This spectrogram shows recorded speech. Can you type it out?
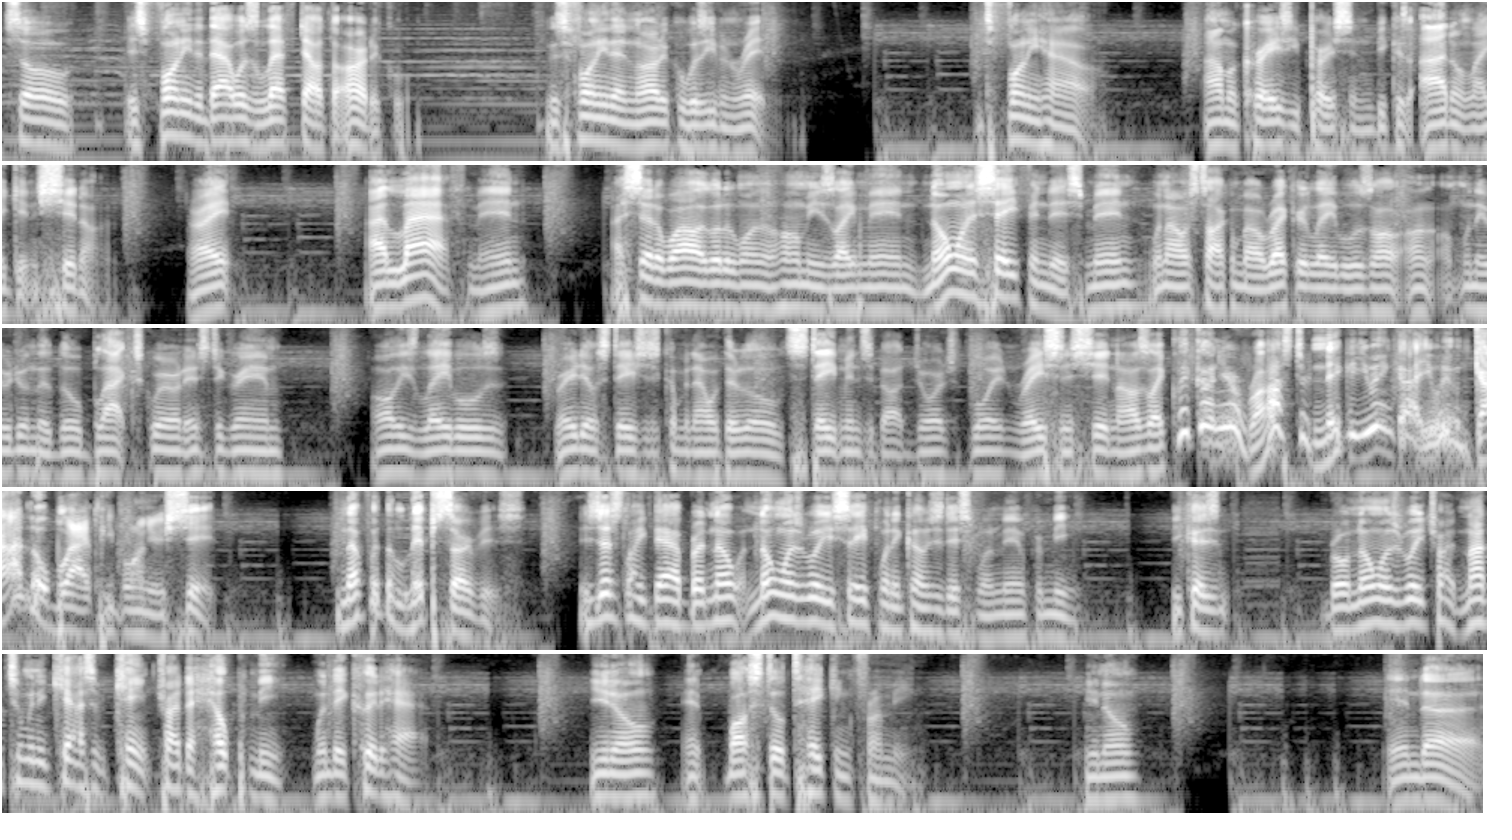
So it's funny that that was left out the article. It's funny that an article was even written. It's funny how I'm a crazy person because I don't like getting shit on. Right? I laugh, man. I said a while ago to one of the homies, like, man, no one is safe in this, man. When I was talking about record labels, all on, when they were doing the little black square on Instagram, all these labels, radio stations coming out with their little statements about George Floyd and race and shit, and I was like, click on your roster, nigga. You ain't got, you ain't got no black people on your shit. Enough with the lip service. It's just like that, bro. No, no one's really safe when it comes to this one, man. For me, because, bro, no one's really tried. Not too many cats have came tried to help me when they could have you know, and while still taking from me, you know. And uh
